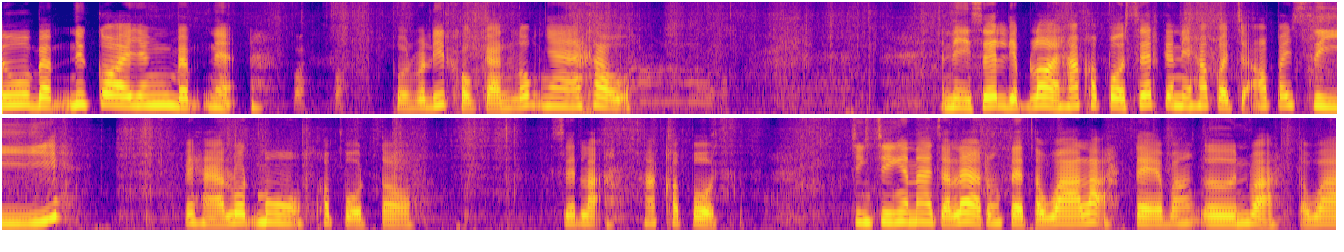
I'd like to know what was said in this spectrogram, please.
ดูแบบนิ้วก้อยยังแบบเนี่ย ผลผลิตของการลกหญ้าเขาอันนี้เสร็จเรียบร้อยฮะเขาโพดเสร็จกันนี่ฮะก็จะเอาไปสี ไปหารถโม่ข้าวโพดต่อ เสร็จละฮะข้าวโพดจริงๆอะน่าจะแล้วตั้งแต่ตะวาละ แต่บังเอิญว่ะตะวา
